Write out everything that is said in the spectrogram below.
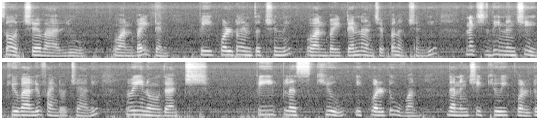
సో వచ్చే value one by ten. P equal to ఎంత వచ్చింది? వన్ బై టెన్ అని చెప్పని వచ్చింది. నెక్స్ట్ దీని నుంచి క్యూ వాల్యూ ఫైండ్ అవుట్ చేయాలి. We know that P plus Q equal to one దాని నుంచి Q equal to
